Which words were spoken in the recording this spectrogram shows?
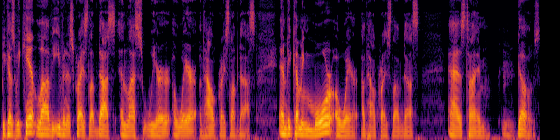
Because we can't love even as Christ loved us unless we are aware of how Christ loved us and becoming more aware of how Christ loved us as time goes.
